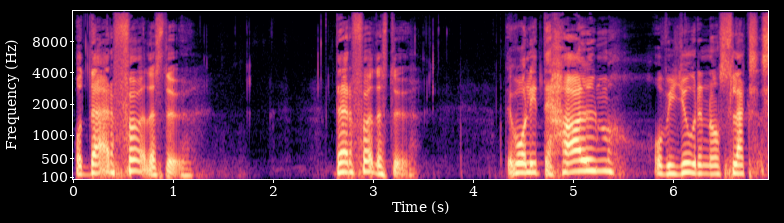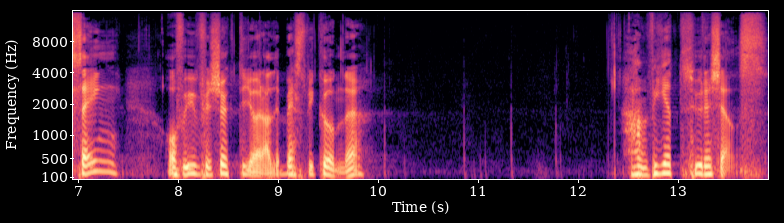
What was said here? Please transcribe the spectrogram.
Och där föddes du. Där föddes du. Det var lite halm och vi gjorde någon slags säng och vi försökte göra det bäst vi kunde. Han vet hur det känns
